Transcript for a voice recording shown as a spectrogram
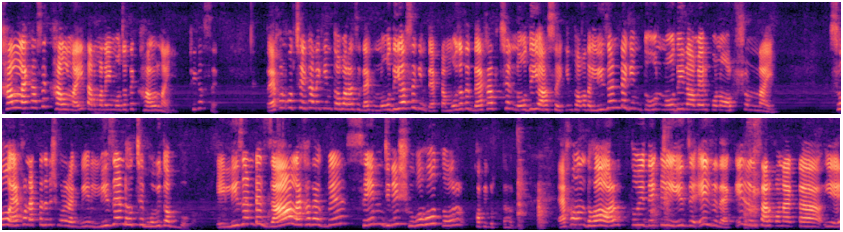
খাল লেখা আছে, খাল নাই। তার মানে এই মৌজাতে খাল নাই। ঠিক আছে? তো এখন হচ্ছে এখানে কিন্তু আবার আছে, দেখ, নদী আছে কিন্তু একটা, মৌজাতে দেখাচ্ছে নদী আছে, কিন্তু আমাদের লিজেন্ডে কিন্তু নদী নামের কোনো অপশন নাই। সো এখন একটা জিনিস মনে রাখবি লিজেন্ড হচ্ছে ভবিতব্য। এই লিজেন্ডে যা লেখা থাকবে সেম জিনিস হুবহু তোর কপি করতে হবে। এখন ধর, তুই দেখলি যে, এই যে দেখ, এই যে স্যার কোন একটা ইয়ে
